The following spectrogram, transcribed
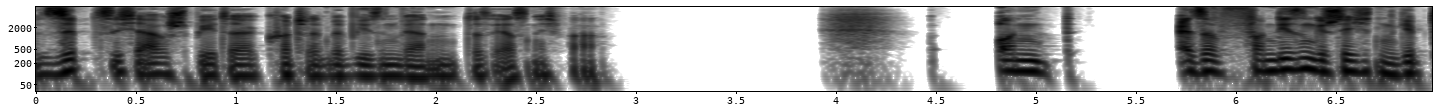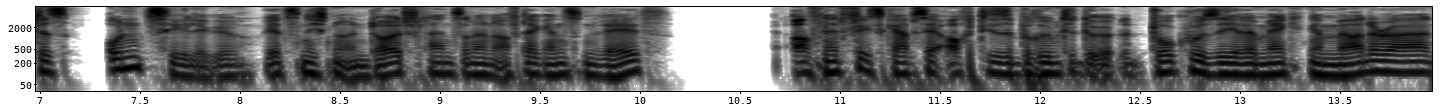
70 Jahre später konnte dann bewiesen werden, dass er es nicht war. Und also von diesen Geschichten gibt es unzählige, jetzt nicht nur in Deutschland, sondern auf der ganzen Welt. Auf Netflix gab es ja auch diese berühmte Do- Doku-Serie Making a Murderer,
